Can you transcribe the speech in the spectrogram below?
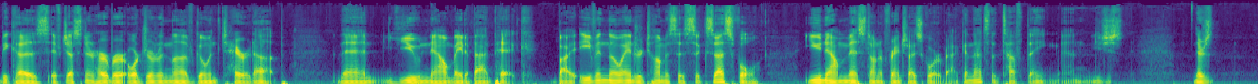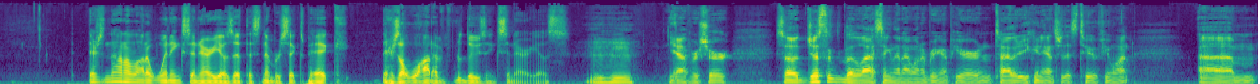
because if Justin Herbert or Jordan Love go and tear it up, then you now made a bad pick. By even though Andrew Thomas is successful, you now missed on a franchise quarterback, and that's the tough thing, man. You just there's there's not a lot of winning scenarios at this number six pick. There's a lot of losing scenarios. Yeah, for sure. So just the last thing that I want to bring up here, and Tyler, you can answer this too if you want. Um,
